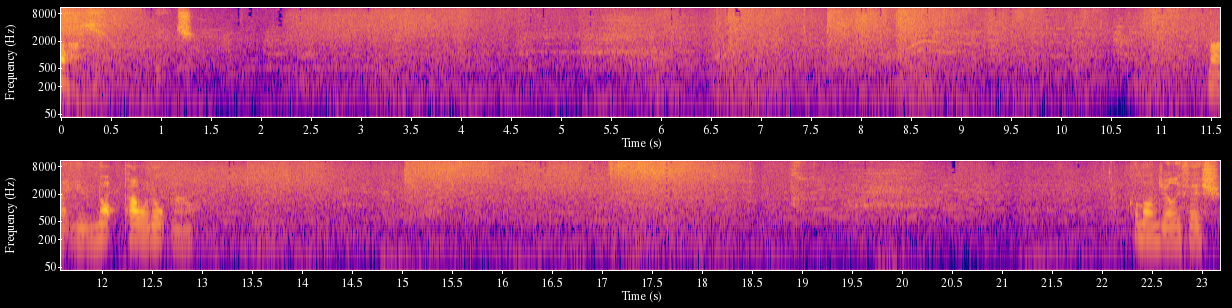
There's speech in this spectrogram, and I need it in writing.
Oh, you bitch. Right, you're not powered up now. Come on, jellyfish.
